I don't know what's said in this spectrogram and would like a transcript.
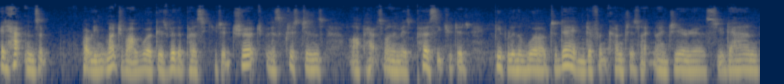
It happens that probably much of our work is with a persecuted church because Christians are perhaps one of the most persecuted people in the world today in different countries like Nigeria, Sudan.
